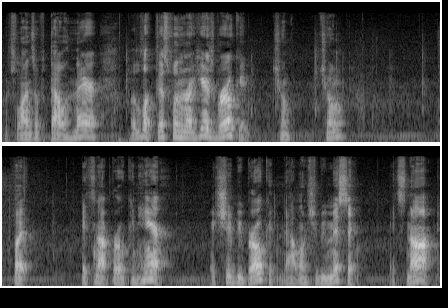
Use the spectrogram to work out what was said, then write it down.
which lines up with that one there. But look this one right here is broken. Chung chung but it's not broken here. It should be broken. That one should be missing. It's not.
